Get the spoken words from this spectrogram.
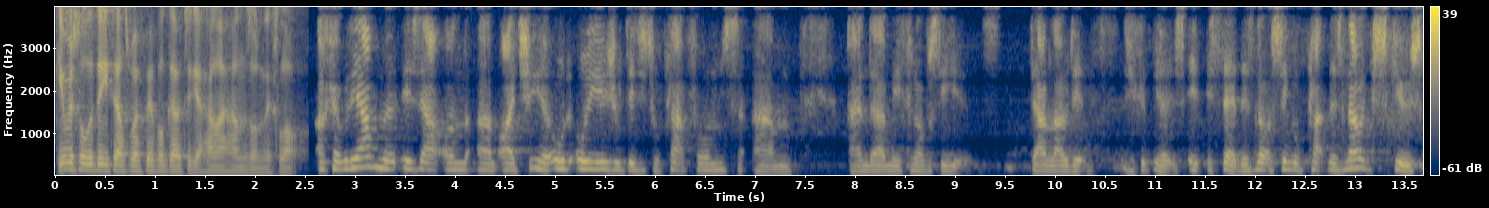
Give us all the details where people go to get their hands on this lot. Okay, well, the album is out on um, iTunes, you know, all, all the usual digital platforms. Um, and um, you can obviously download it. You can, you know, it's, it's, there. There's not a single plat. There's no excuse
